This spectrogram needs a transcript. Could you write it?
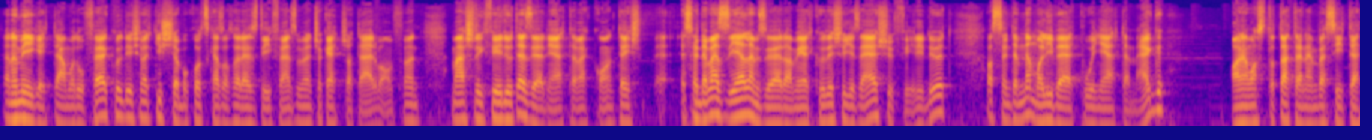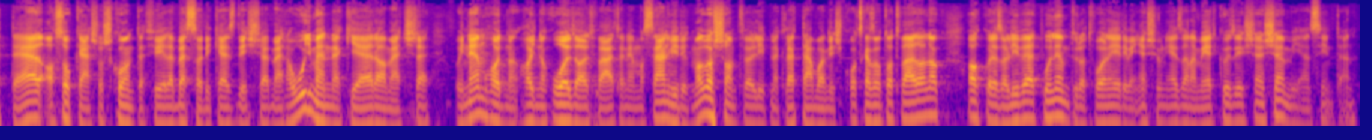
utána még egy támadó felküldés, mert kisebb a kockázat a rest defense mert csak egy csatár van fönt. A második félidőt ezért nyerte meg Conte, és szerintem ez jellemző erre a mérkőzés, hogy az első félidőt azt szerintem nem a Liverpool nyerte meg, hanem azt a Tottenham veszítette el a szokásos Conte-féle beszari kezdéssel, mert ha úgy mennek ki erre a meccsre, hogy nem hagynak, hagynak oldalt váltani, hanem a szánvédők magasan föllépnek lettában és kockázatot vállalnak, akkor ez a Liverpool nem tudott volna érvényesülni ezen a mérkőzésen semmilyen szinten.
